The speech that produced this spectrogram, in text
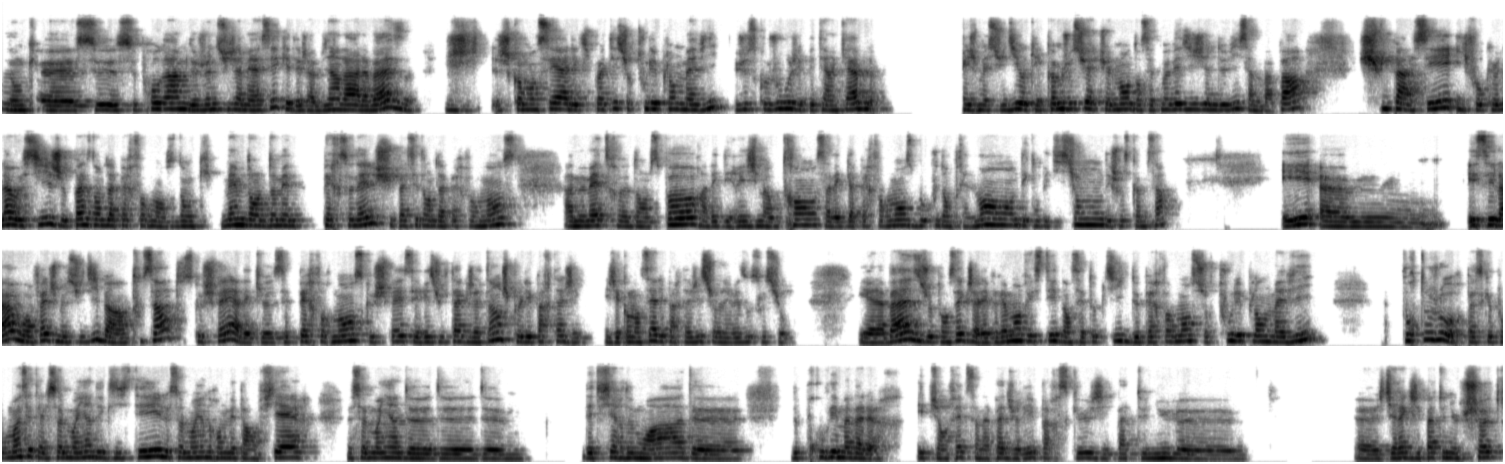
Donc, euh, ce, programme de je ne suis jamais assez, qui est déjà bien là à la base, je, je commençais à l'exploiter sur tous les plans de ma vie jusqu'au jour où j'ai pété un câble. Et je me suis dit, OK, comme je suis actuellement dans cette mauvaise hygiène de vie, ça ne me va pas je suis pas assez, il faut que là aussi, je passe dans de la performance. Donc, même dans le domaine personnel, je suis passée dans de la performance, à me mettre dans le sport, avec des régimes à outrance, avec de la performance, beaucoup d'entraînement, des compétitions, des choses comme ça. Et, euh, c'est là où, en fait, je me suis dit, ben, tout ça, tout ce que je fais avec euh, cette performance que je fais, ces résultats que j'atteins, je peux les partager. Et j'ai commencé à les partager sur les réseaux sociaux. Et à la base, je pensais que j'allais vraiment rester dans cette optique de performance sur tous les plans de ma vie, pour toujours, parce que pour moi, c'était le seul moyen d'exister, le seul moyen de rendre mes parents fiers, le seul moyen de, d'être fier de moi, de, de prouver ma valeur. Et puis en fait, ça n'a pas duré parce que j'ai pas tenu le, euh, je dirais que j'ai pas tenu le choc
